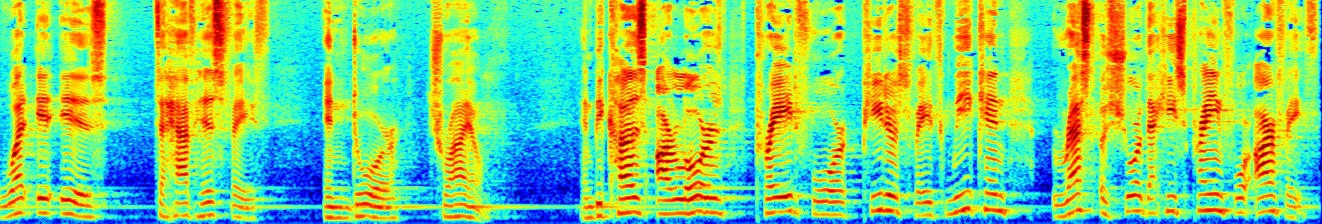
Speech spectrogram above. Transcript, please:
what it is to have his faith endure trial. And because our Lord prayed for Peter's faith, we can rest assured that he's praying for our faith.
